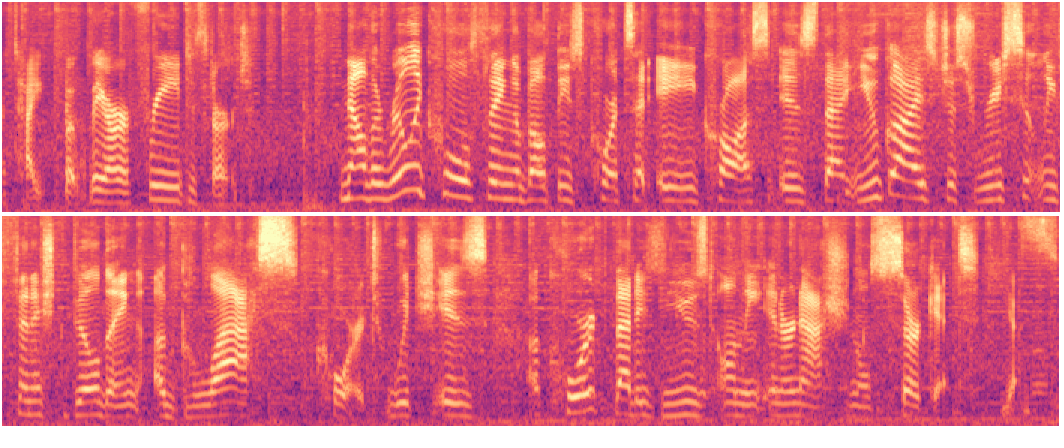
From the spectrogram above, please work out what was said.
a type, but they are free to start. Now the really cool thing about these courts at AE Cross is that you guys just recently finished building a glass court, which is a court that is used on the international circuit. Yes,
